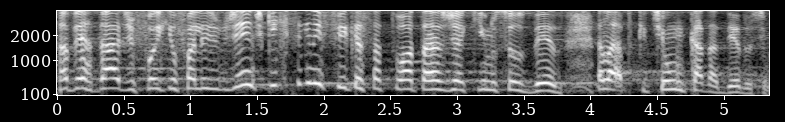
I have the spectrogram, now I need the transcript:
A verdade foi que eu falei, gente, o que, que significa essa tatuagem aqui nos seus dedos? Ela, porque tinha um em cada dedo assim,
